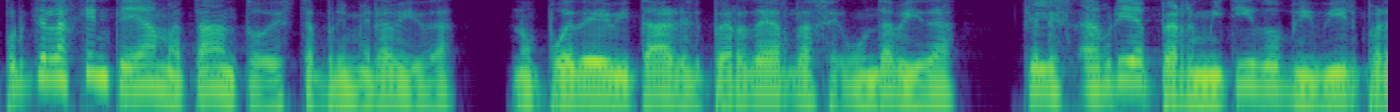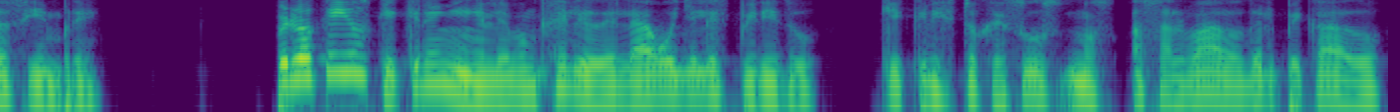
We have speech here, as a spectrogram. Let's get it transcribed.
porque la gente ama tanto esta primera vida, no puede evitar el perder la segunda vida que les habría permitido vivir para siempre. Pero aquellos que creen en el Evangelio del agua y el Espíritu, que Cristo Jesús nos ha salvado del pecado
